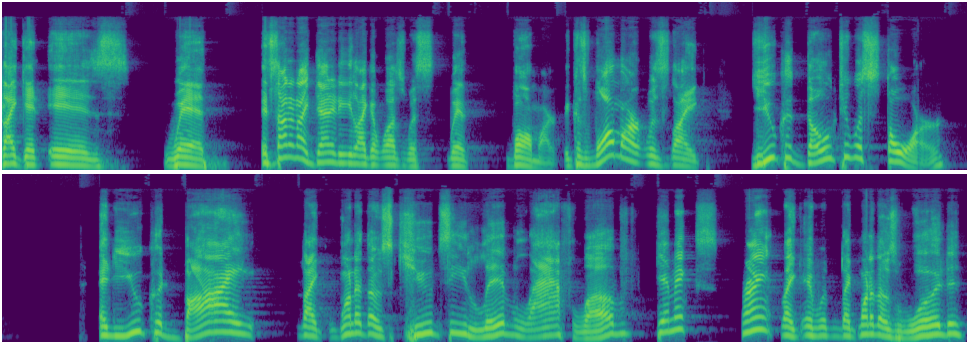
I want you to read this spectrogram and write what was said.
like it is with. It's not an identity like it was with with Walmart because Walmart was like you could go to a store and you could buy like one of those cutesy live, laugh, love gimmicks, right? Like it would like one of those wood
